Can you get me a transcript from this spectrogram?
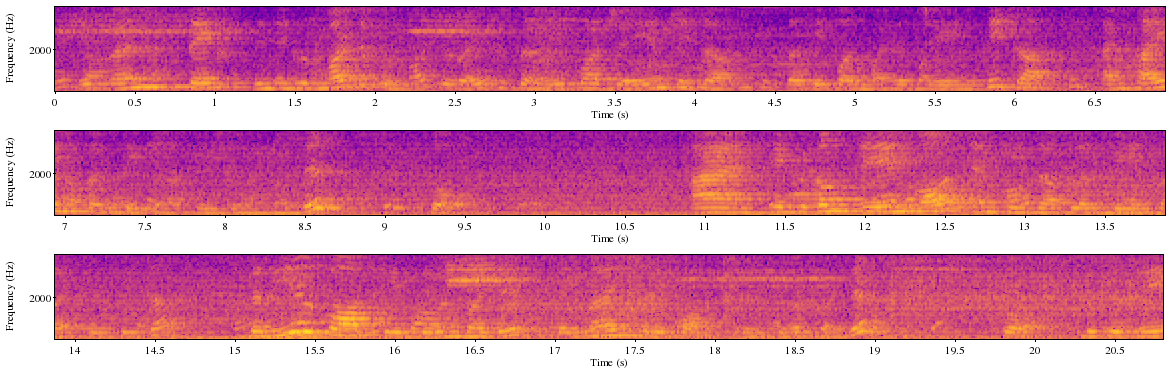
If n takes integral multiples, we write this as e power j n theta plus e power minus j n theta and sine of n theta is given by this. So, and it becomes a n cos n theta plus b n sin n theta the real part is given by this, the imaginary part is given by this. So, this is a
